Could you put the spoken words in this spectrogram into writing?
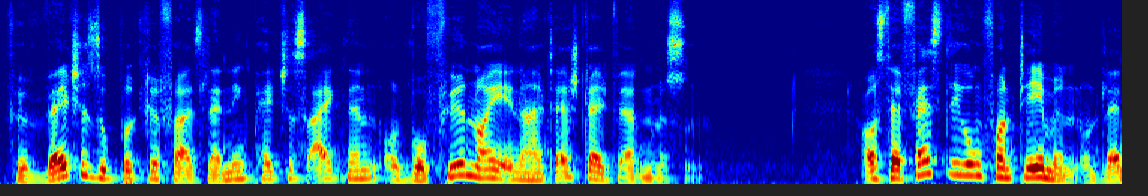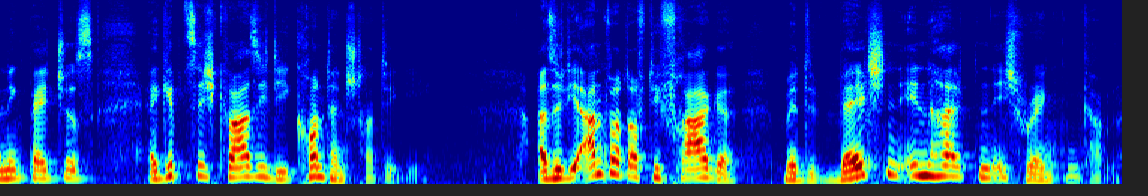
für welche Suchbegriffe als Landingpages eignen und wofür neue Inhalte erstellt werden müssen. Aus der Festlegung von Themen und Landingpages ergibt sich quasi die Content-Strategie. Also die Antwort auf die Frage, mit welchen Inhalten ich ranken kann.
